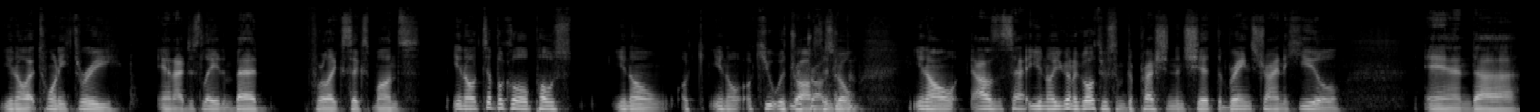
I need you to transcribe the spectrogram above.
you know, at 23, and I just laid in bed for like six months. You know, typical post, you know, ac- you know, acute withdrawal, Withdrawal syndrome. symptom. You know, I was sad. You know, you're gonna go through some depression and shit. The brain's trying to heal, and uh,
